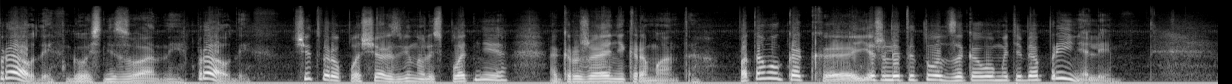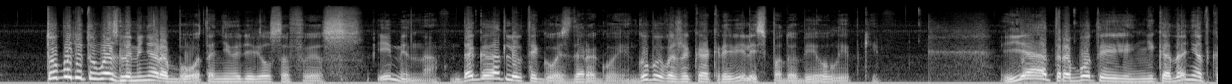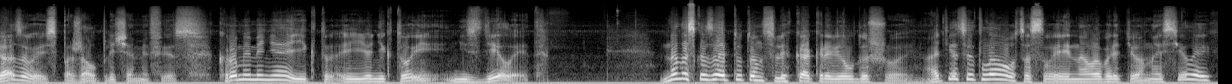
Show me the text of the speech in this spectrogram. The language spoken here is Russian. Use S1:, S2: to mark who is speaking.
S1: Правды, гость незваный, правды. Четверо в плащах сдвинулись плотнее, окружая некроманта. Потому как, э, ежели ты тот, за кого мы тебя приняли, то будет у вас для меня работа, не удивился Фэс. Именно. Догадлив ты гость, дорогой. Губы вожака кривились в подобие улыбки. «Я от работы никогда не отказываюсь», – пожал плечами Фес. «Кроме меня ее никто и не сделает». Надо сказать, тут он слегка кривил душой. Отец Итлау со своей новообретенной силой,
